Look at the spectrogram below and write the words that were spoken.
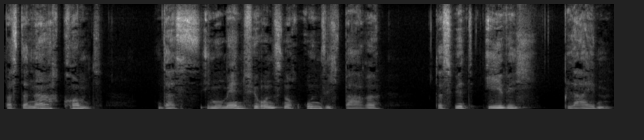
was danach kommt, das im Moment für uns noch Unsichtbare, das wird ewig bleiben.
